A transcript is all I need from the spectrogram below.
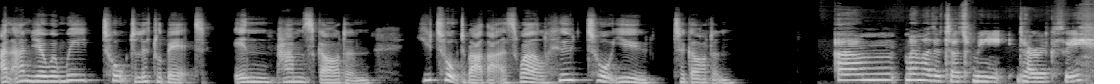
And Anya, when we talked a little bit in Pam's garden, you talked about that as well. Who taught you to garden? Um, my mother taught me directly.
